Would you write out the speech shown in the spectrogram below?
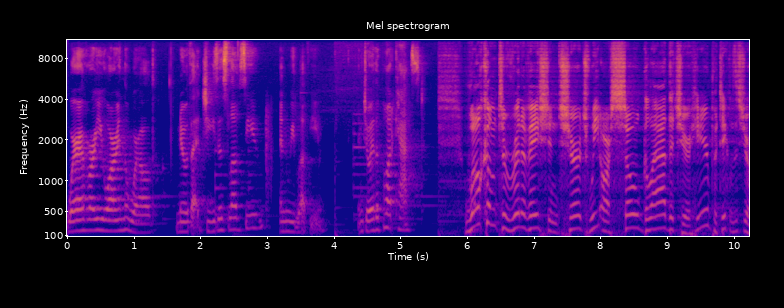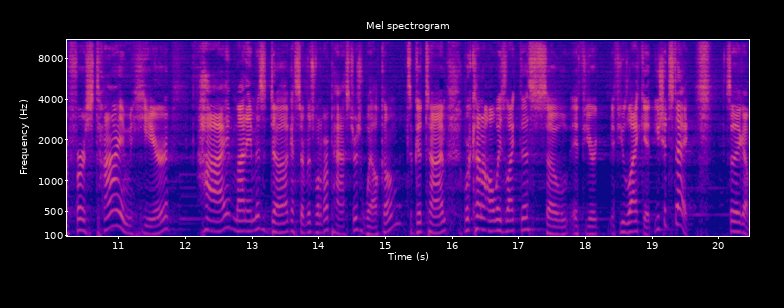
Wherever you are in the world, know that Jesus loves you and we love you. Enjoy the podcast. Welcome to Renovation Church. We are so glad that you're here, particularly this is your first time here. Hi, my name is Doug. I serve as one of our pastors. Welcome. It's a good time. We're kind of always like this, so if you're if you like it, you should stay. So there you go.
